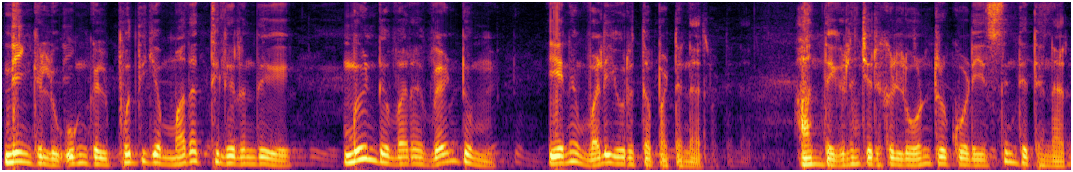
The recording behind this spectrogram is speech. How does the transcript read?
நீங்கள் உங்கள் புதிய மதத்திலிருந்து மீண்டு வர வேண்டும் என வலியுறுத்தப்பட்டனர். அந்த இளைஞர்கள் ஒன்று கூடி சிந்தித்தனர்.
